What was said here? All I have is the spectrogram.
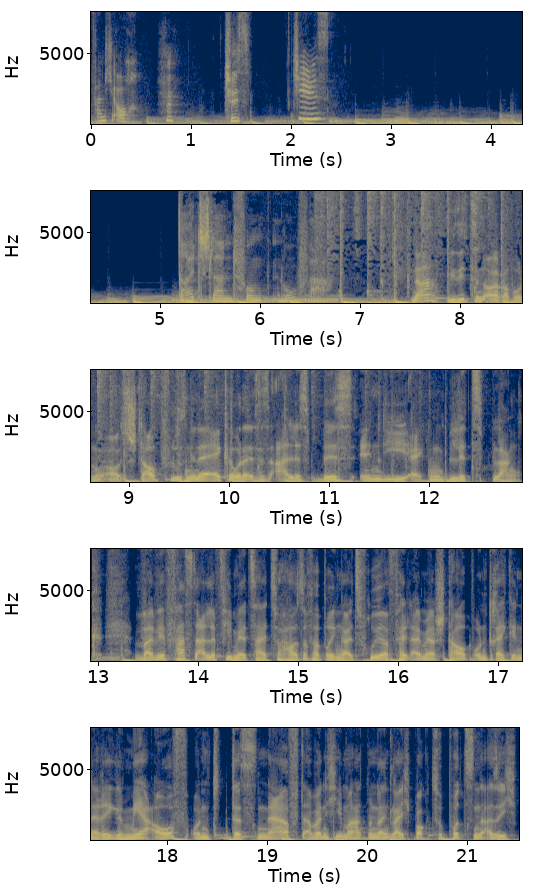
fand ich auch. Hm. Tschüss. Tschüss. Deutschlandfunk Nova. Na, wie sieht's in eurer Wohnung aus? Staubflusen in der Ecke oder ist es alles bis in die Ecken blitzblank? Weil wir fast alle viel mehr Zeit zu Hause verbringen als früher, fällt einem ja Staub und Dreck in der Regel mehr auf und das nervt, aber nicht immer hat man dann gleich Bock zu putzen. Also ich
